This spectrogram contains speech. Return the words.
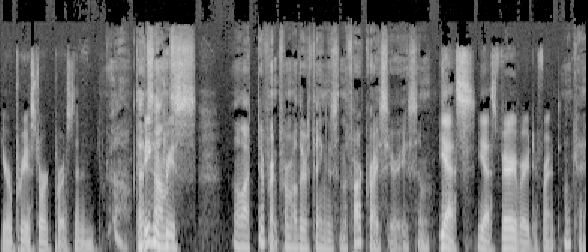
you're a prehistoric person. Oh, that being a sounds priest- a lot different from other things in the Far Cry series. Um, Yes, yes, very very different. okay.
